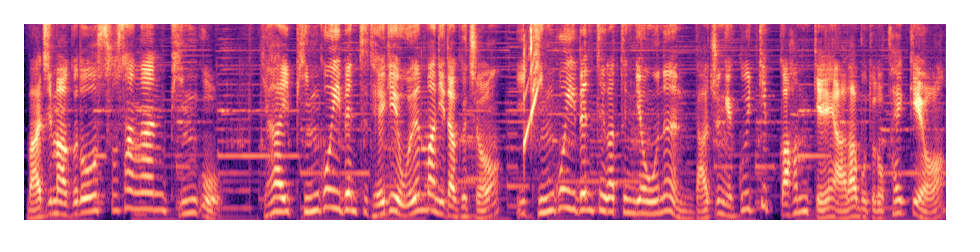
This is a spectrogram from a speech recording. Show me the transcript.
마지막으로 수상한 빙고. 야, 이 빙고 이벤트 되게 오랜만이다, 그죠? 이 빙고 이벤트 같은 경우는 나중에 꿀팁과 함께 알아보도록 할게요.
